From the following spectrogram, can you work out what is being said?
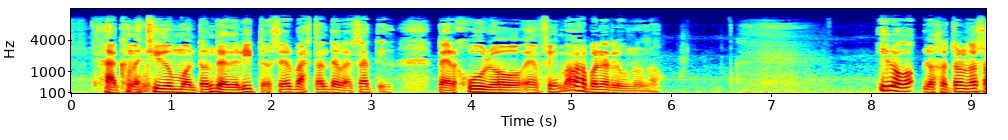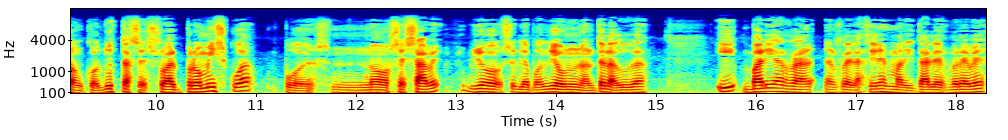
ha cometido un montón de delitos, es bastante versátil. Perjuro, en fin, vamos a ponerle un 1. Y luego los otros dos son conducta sexual promiscua, pues no se sabe. Yo le pondría un 1 ante la duda y varias relaciones maritales breves,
